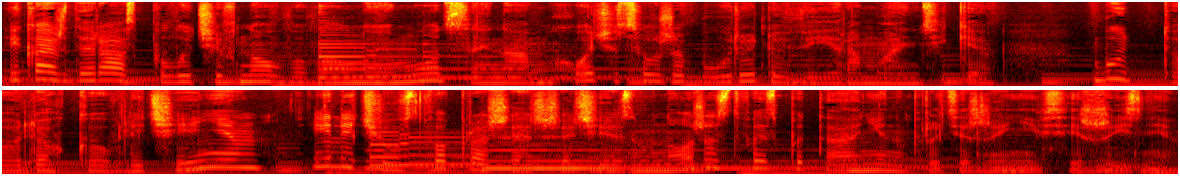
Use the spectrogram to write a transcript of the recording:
И каждый раз, получив новую волну эмоций, нам хочется уже бурю любви и романтики, будь то легкое увлечение или чувство, прошедшее через множество испытаний на протяжении всей жизни.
